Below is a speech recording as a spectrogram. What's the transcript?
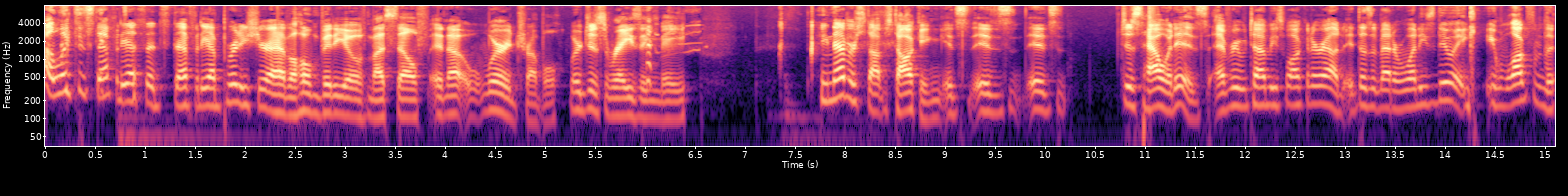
I looked at Stephanie. I said, "Stephanie, I'm pretty sure I have a home video of myself, and uh, we're in trouble. We're just raising me." he never stops talking. It's it's it's just how it is. Every time he's walking around, it doesn't matter what he's doing. He walked from the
